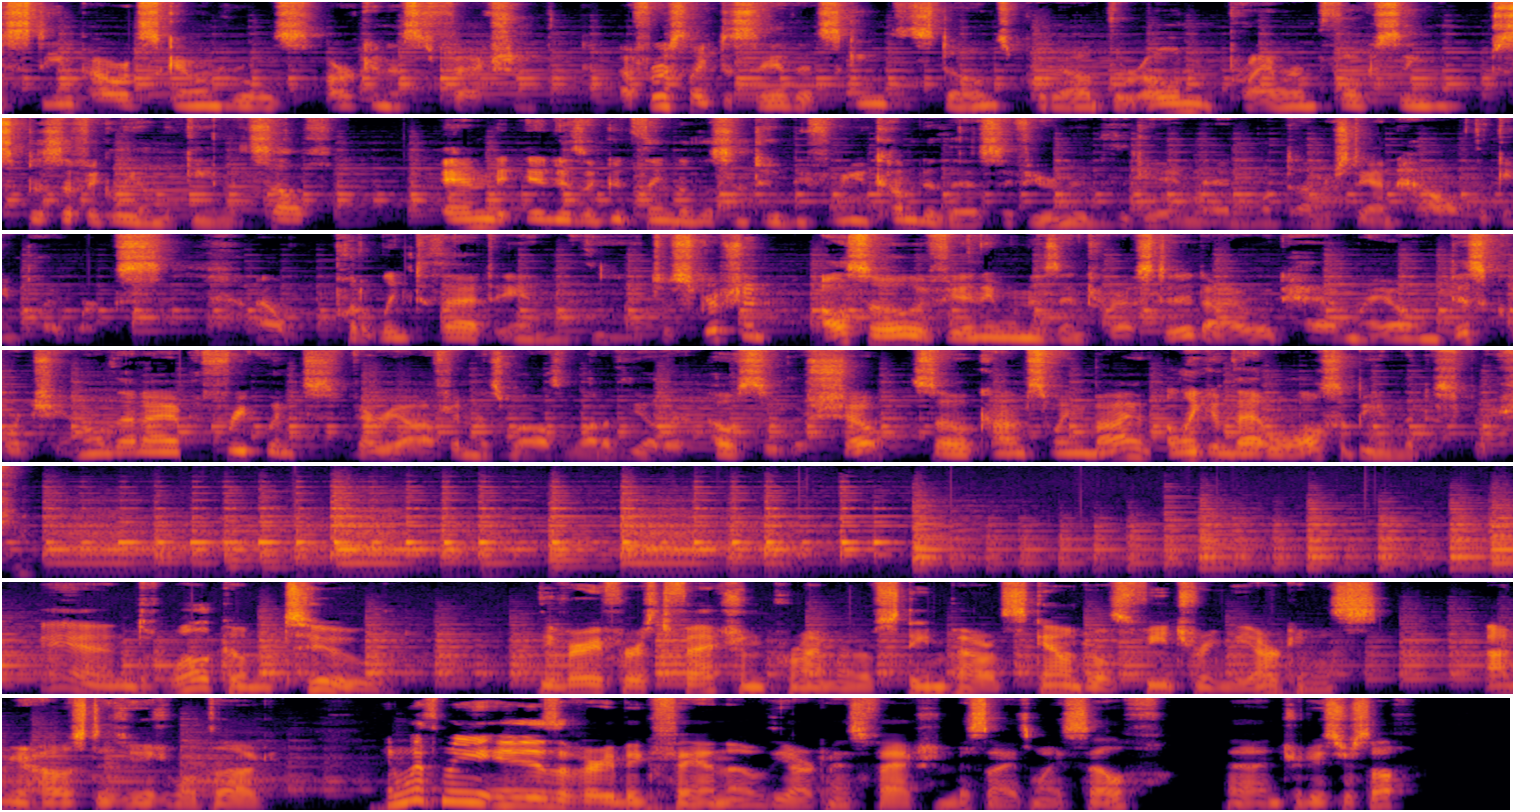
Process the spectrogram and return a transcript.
Steam Powered Scoundrels Arcanist Faction. I'd first like to say that Schemes and Stones put out their own primer focusing specifically on the game itself, and it is a good thing to listen to before you come to this if you're new to the game and want to understand how the gameplay works. I'll put a link to that in the description. Also, if anyone is interested, I would have my own Discord channel that I frequent very often, as well as a lot of the other hosts of the show. So come swing by. A link of that will also be in the description. Welcome to the very first faction primer of Steam Powered Scoundrels featuring the Arcanists. I'm your host, as usual, Doug. And with me is a very big fan of the Arcanist faction besides myself. Uh, introduce yourself.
